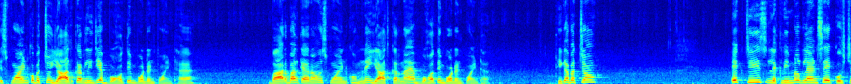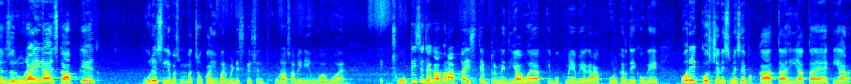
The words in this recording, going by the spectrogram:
इस पॉइंट को बच्चों याद कर लीजिए, बहुत इंपॉर्टेंट पॉइंट है। बार बार कह रहा हूँ, इस पॉइंट को हमने याद करना है, बहुत इंपॉर्टेंट पॉइंट है। ठीक है बच्चों? एक चीज़ लेक्रीमल ग्लैंड से एक क्वेश्चन ज़रूर आएगा, इसका आपके पूरे सिलेबस में बच्चों कहीं पर भी डिस्कशन थोड़ा सा भी नहीं हुआ हुआ है। एक छोटी सी जगह पर आपका इस चैप्टर में दिया हुआ है, आपकी बुक में भी अगर आप खोल कर देखोगे, और एक क्वेश्चन इसमें से पक्का आता ही आता है कि यार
